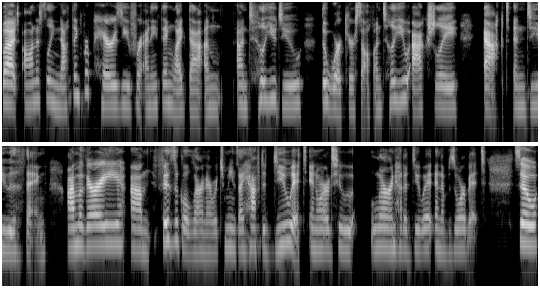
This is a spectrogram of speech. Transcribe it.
but honestly, nothing prepares you for anything like that un- until you do the work yourself, until you actually act and do the thing. I'm a very um, physical learner, which means I have to do it in order to learn how to do it and absorb it. So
